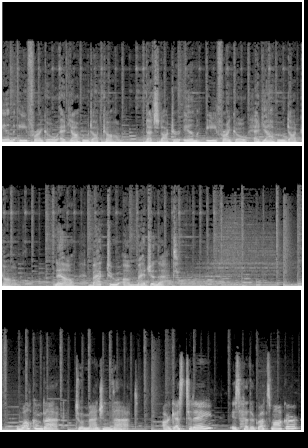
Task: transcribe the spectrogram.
M. E. Franco at yahoo.com. That's Dr. M. E. Franco at yahoo.com. Now, back to Imagine That. Welcome back to Imagine That. Our guest today is Heather Grutzmacher,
